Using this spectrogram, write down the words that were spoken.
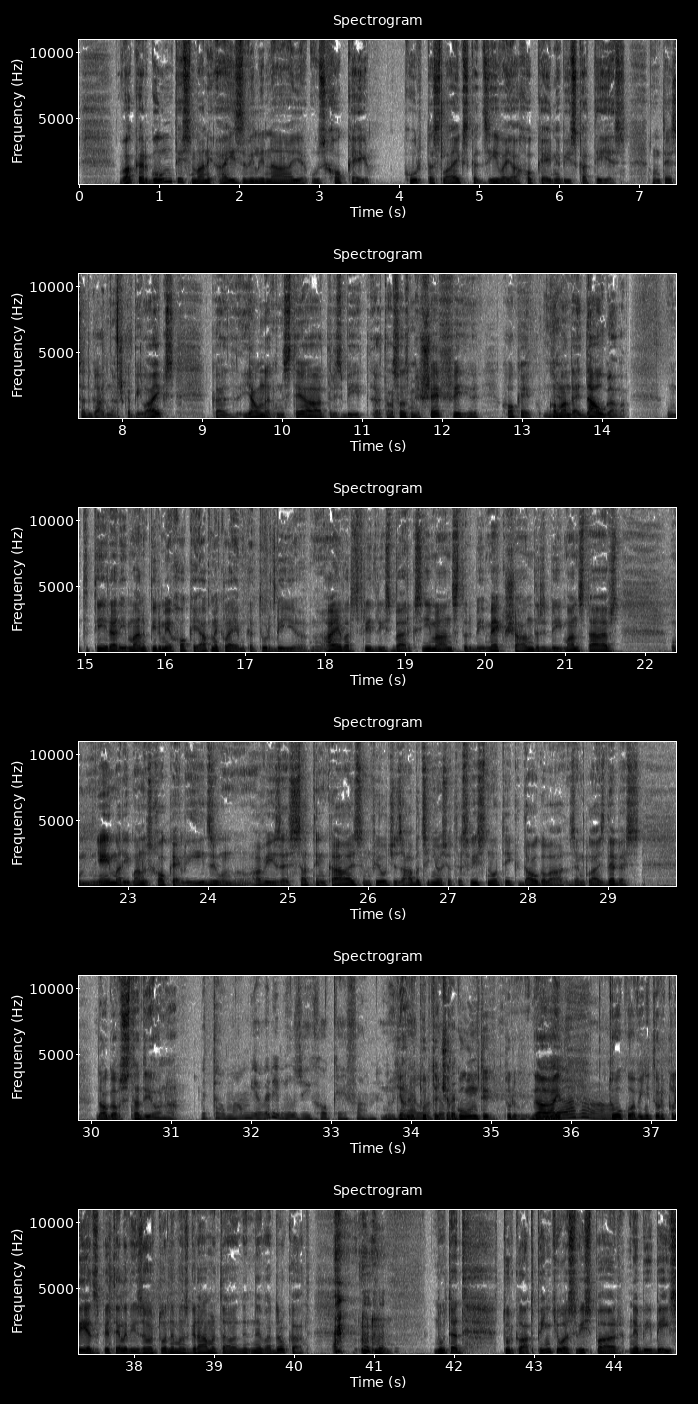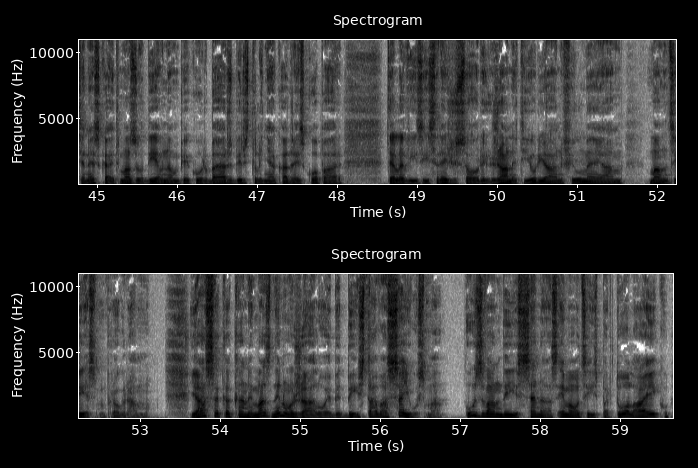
Vakar Guntis mani aizvilināja uz hokeju. Kur tas laiks, kad dzīvajā hokeja nebija skatījies? Un te es atgādināšu, ka bija laiks, kad jaunatnes teātris bija tā saucamie šefi hokeja komandai Daugava. Un tie ir arī mani pirmie hokeja apmeklējumi, kad tur bija Aivars Friedrichs Bergs, Imants, tur bija Mekšs Andrs, bija mans tēvs. Un ņēma arī manus hokeja līdzi, un avīzēs satina kājas un filču zābaciņos, jo tas viss notika Daugavā zem klājas debesis, Daugavas stadionā. Bet tā mamma jau arī ir milzīga hokeja fana. Nu, jā, nu, tur taču ar gumti tur gāja. Jā. To, ko viņi tur kliedz pie televizora, to nemaz grāmatā ne, nevar drukāt. nu, tad Turklāt piņķos vispār nebija bijis, ja neskaita mazo dievnamu, pie kura bērns Birsteliņā kādreiz kopā ar televīzijas režisori Žaneti Jurjāni filmējām manu dziesmu programmu. Jāsaka, ka nemaz nenožēloju, bet biju stāvā sajūsmā. Uzvandījis senās emocijas par to laiku,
